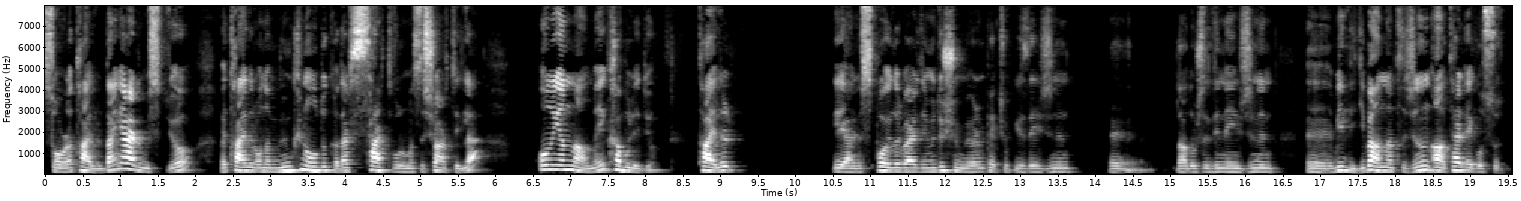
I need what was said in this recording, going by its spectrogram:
sonra Tyler'dan yardım istiyor ve Tyler ona mümkün olduğu kadar sert vurması şartıyla onu yanına almayı kabul ediyor. Tyler yani spoiler verdiğimi düşünmüyorum pek çok izleyicinin daha doğrusu dinleyicinin bildiği gibi anlatıcının alter egosu.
